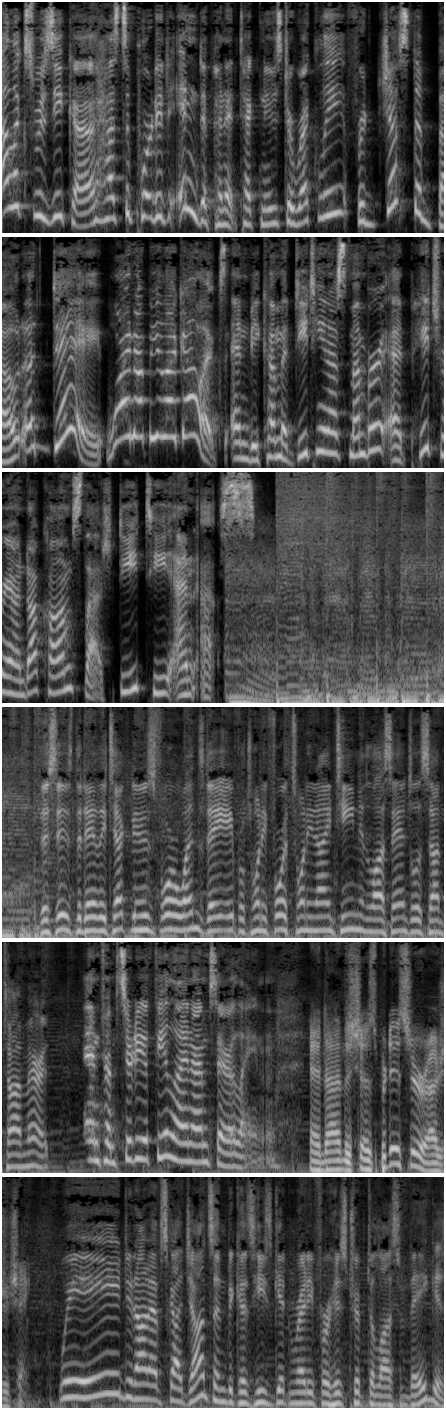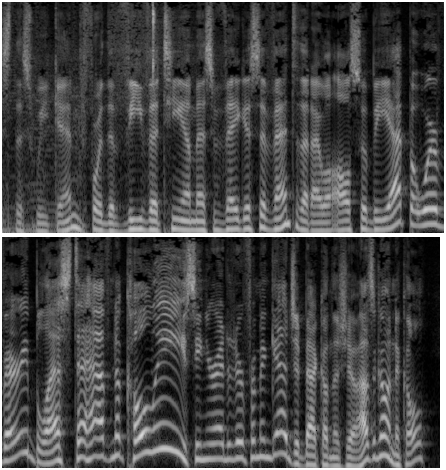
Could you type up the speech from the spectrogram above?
Alex Ruzicka has supported independent tech news directly for just about a day. Why not be like Alex and become a DTNS member at patreon.com slash DTNS. This is the Daily Tech News for Wednesday, April 24th, 2019 in Los Angeles. I'm Tom Merritt. And from Studio Feline, I'm Sarah Lane. And I'm the show's producer, Roger Chang. We do not have Scott Johnson because he's getting ready for his trip to Las Vegas this weekend for the Viva TMS Vegas event that I will also be at. But we're very blessed to have Nicole Lee, senior editor from Engadget, back on the show. How's it going, Nicole?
